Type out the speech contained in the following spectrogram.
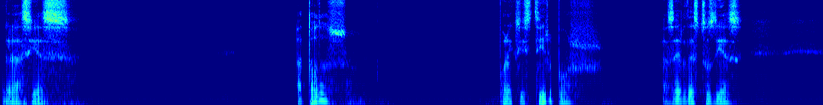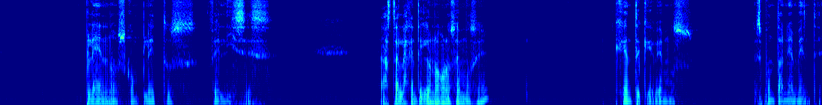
Gracias a todos por existir, por hacer de estos días plenos, completos, felices. Hasta la gente que no conocemos, ¿eh? Gente que vemos espontáneamente.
